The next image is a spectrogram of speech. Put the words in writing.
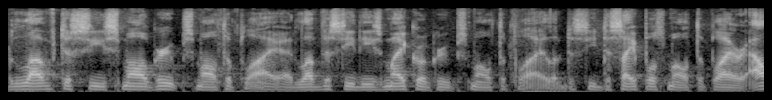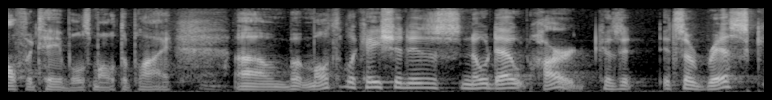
love to see small groups multiply. I'd love to see these micro groups multiply. I love to see disciples multiply or alpha tables multiply. Um, but multiplication is no doubt hard because it, it's a risk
